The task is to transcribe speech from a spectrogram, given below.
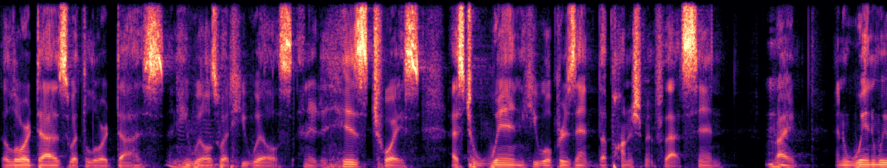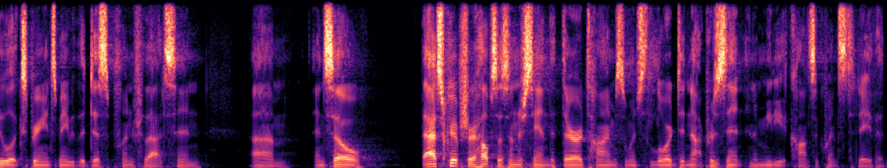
the Lord does what the Lord does, and he wills what he wills. And it is his choice as to when he will present the punishment for that sin, right? And when we will experience maybe the discipline for that sin. Um, and so that scripture helps us understand that there are times in which the Lord did not present an immediate consequence to David,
